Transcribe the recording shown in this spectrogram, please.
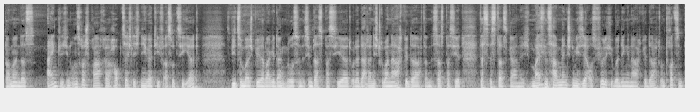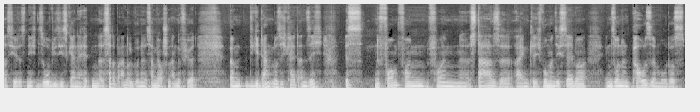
weil man das eigentlich in unserer Sprache hauptsächlich negativ assoziiert. Wie zum Beispiel, er war gedankenlos, dann ist ihm das passiert oder da hat er nicht drüber nachgedacht, dann ist das passiert. Das ist das gar nicht. Meistens haben Menschen nämlich sehr ausführlich über Dinge nachgedacht und trotzdem passiert es nicht so, wie sie es gerne hätten. Das hat aber andere Gründe, das haben wir auch schon angeführt. Ähm, die Gedankenlosigkeit an sich ist eine Form von, von Stase eigentlich, wo man sich selber in so einem Pause-Modus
